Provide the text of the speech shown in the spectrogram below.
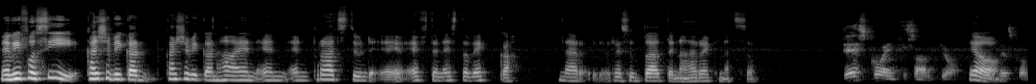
Men vi får se, kanske vi kan, kanske vi kan ha en, en, en pratstund efter nästa vecka när resultaten har räknats. Så. Det ska vara intressant, ja. ja. Det ska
